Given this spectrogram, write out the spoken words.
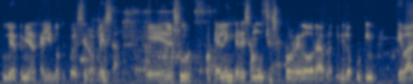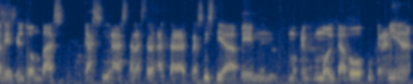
pudiera terminar cayendo, que puede ser Odessa, en el sur, porque a él le interesa mucho ese corredor a Vladimir Putin que va desde el Donbass casi hasta la, hasta la Transnistria moldavo-ucraniana.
